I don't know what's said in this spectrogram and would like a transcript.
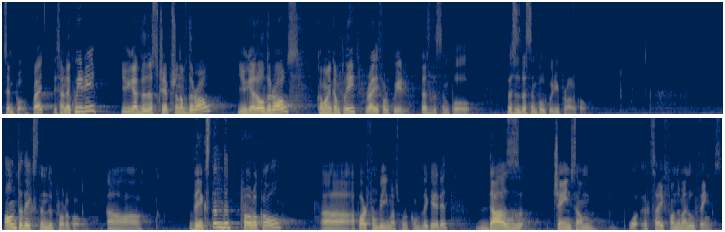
simple, right? You send a query, you get the description of the row, You get all the rows, command complete, ready for query. That's the simple, this is the simple query protocol. On to the extended protocol. Uh, the extended protocol, uh, apart from being much more complicated, does change some, let's say, fundamental things.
